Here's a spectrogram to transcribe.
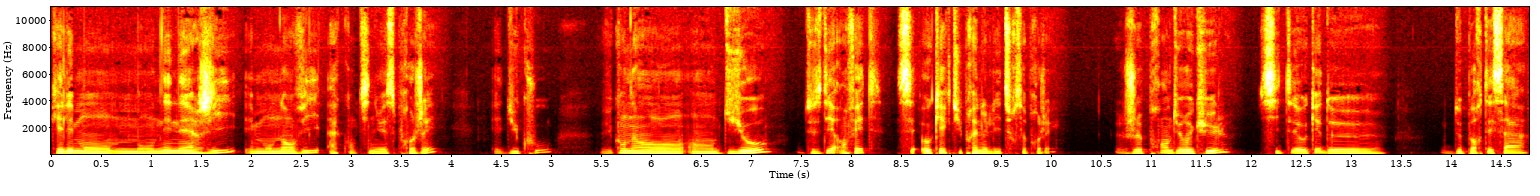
quelle est mon, mon énergie et mon envie à continuer ce projet. Et du coup, vu qu'on est en, en duo, de se dire en fait, c'est OK que tu prennes le lead sur ce projet. Je prends du recul. Si tu es OK de, de porter ça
